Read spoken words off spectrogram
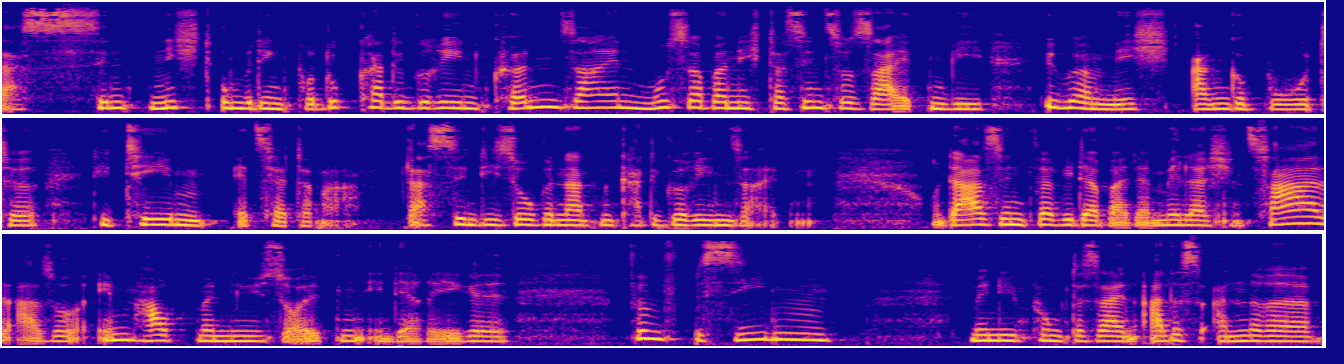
Das sind nicht unbedingt Produktkategorien, können sein, muss aber nicht. Das sind so Seiten wie über mich, Angebote, die Themen etc. Das sind die sogenannten Kategorienseiten. Und da sind wir wieder bei der Millerschen Zahl. Also im Hauptmenü sollten in der Regel fünf bis sieben Menüpunkte sein. Alles andere,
